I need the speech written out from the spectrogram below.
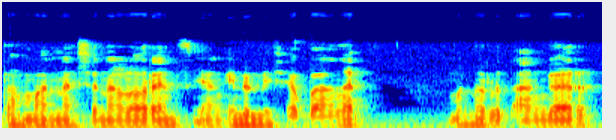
Taman Nasional Lawrence yang Indonesia banget menurut Anggar.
